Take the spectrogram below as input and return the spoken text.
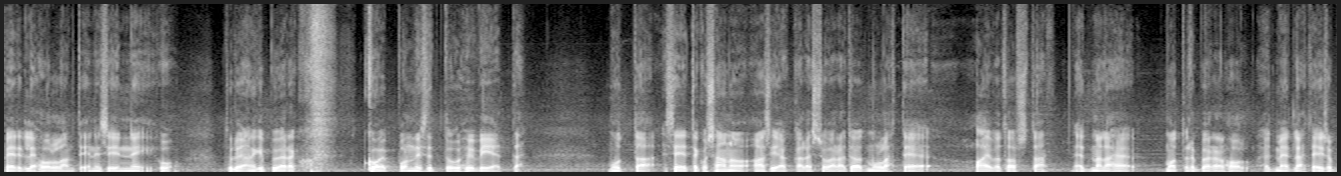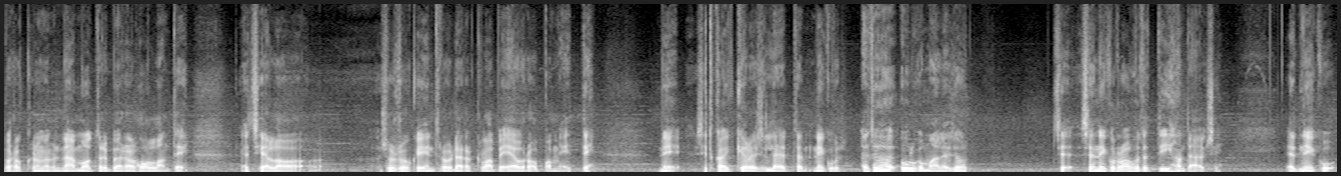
perille Hollantiin, niin siinä niin kuin tuli ainakin pyörä koe ponnistettua hyvin. Että, mutta se, että kun sanoo asiakkaalle suoraan, että mulla lähtee laiva tosta, että mä lähden moottoripyörällä, että meidät lähtee iso porukka, niin mä mennään moottoripyörällä Hollantiin. Että siellä on Suzuki Intruder Clubin Eurooppa miitti. Niin sitten kaikki oli silleen, että, niinku, että ulkomaille, se, se niinku rauhoitettiin ihan täysin. että niinku,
